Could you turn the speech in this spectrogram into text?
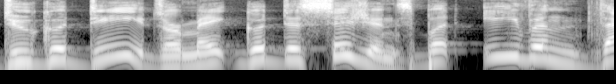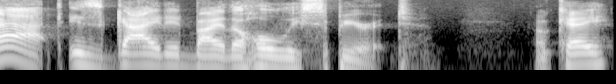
do good deeds or make good decisions, but even that is guided by the Holy Spirit. Okay?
